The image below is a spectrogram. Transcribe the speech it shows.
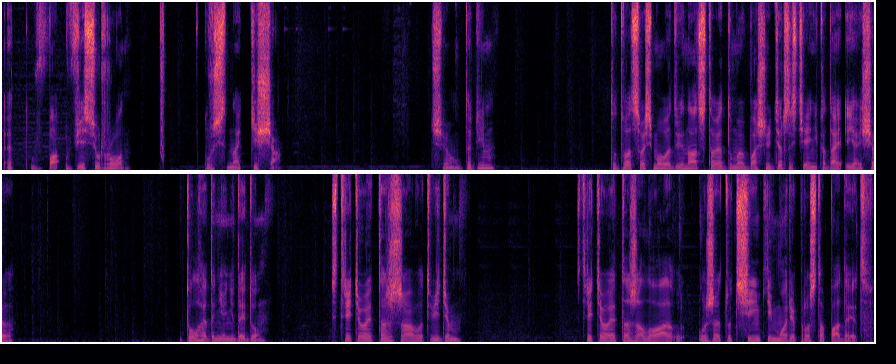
Это весь урон. Вкуснотища. Че, удалим? Тут 28-12, я думаю, башню дерзости я никогда, я еще долго до нее не дойду. С третьего этажа, вот видим, с третьего этажа Луа уже тут синьки море просто падает.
